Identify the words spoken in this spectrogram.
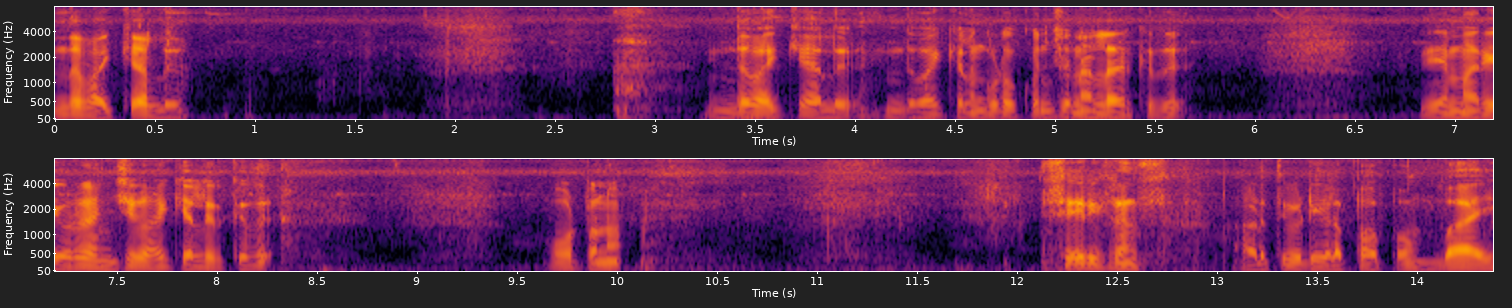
இந்த வாய்க்கால். இந்த வாய்க்கால். இந்த வாய்க்காலும் கூட கொஞ்சம் நல்லா இருக்குது. இதே மாதிரி ஒரு அஞ்சு வாய்க்கால் இருக்குது. ஓட்டணும். சரி ஃப்ரெண்ட்ஸ் அடுத்த வீடியோவில் பார்ப்போம். பாய்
